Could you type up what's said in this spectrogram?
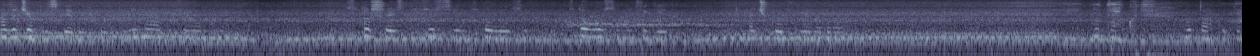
А зачем преследовать кого-то? Не надо, все нормально. 106, 107, 108. 108, офигеть. очков я набрал. Вот так вот. Вот так вот, да.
